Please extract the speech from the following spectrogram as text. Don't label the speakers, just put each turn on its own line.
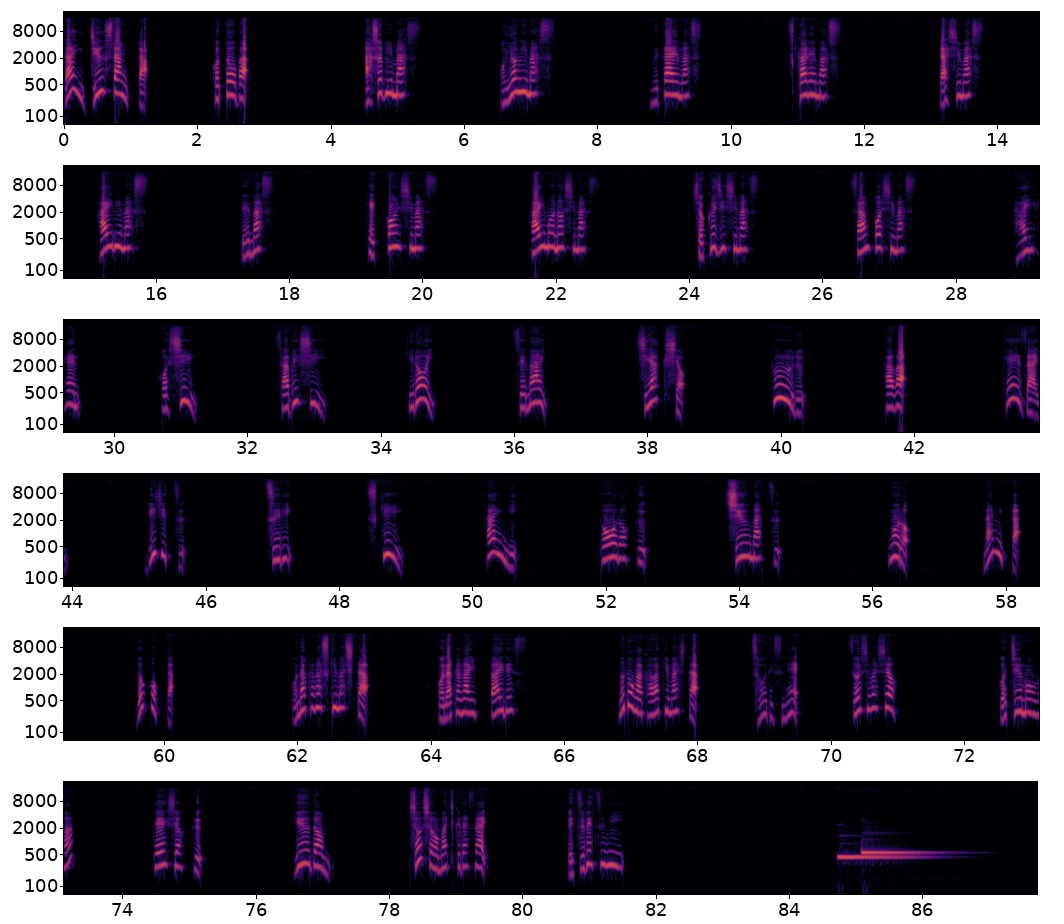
第13課。言葉。遊びます。泳ぎます。迎えます。疲れます。出します。入ります。出ます。結婚します。買い物します。食事します。散歩します。大変。欲しい、寂しい、広い、狭い、市役所、プール、川、経済、美術、釣り、スキー、会議、登録、週末、ごろ、何か、どこか、腹が空きました。お腹がいっぱいです。喉が渇きました。そうですね。そうしましょう。ご注文は？定食、牛丼、少々お待ちください。別々に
